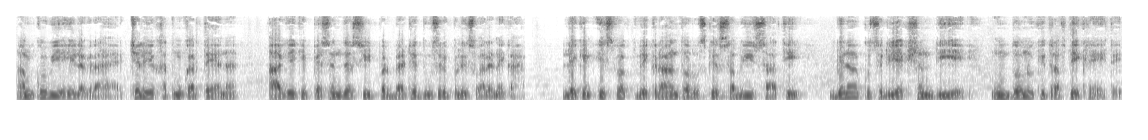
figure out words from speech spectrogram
हमको भी यही लग रहा है। चलिए खत्म करते हैं ना। आगे के पैसेंजर सीट पर बैठे दूसरे पुलिस वाले ने कहा लेकिन इस वक्त विक्रांत और उसके सभी साथी बिना कुछ रिएक्शन दिए उन दोनों की तरफ़ देख रहे थे।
